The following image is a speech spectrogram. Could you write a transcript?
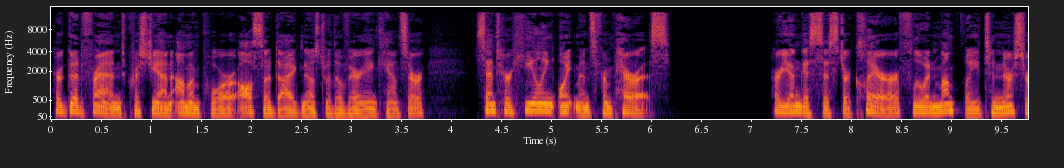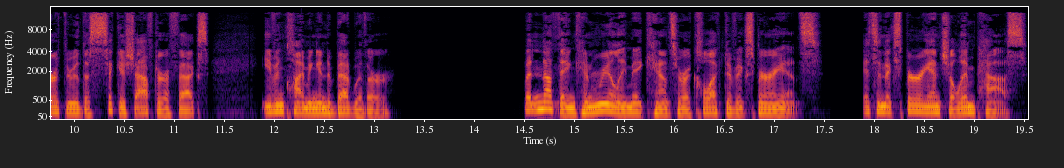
Her good friend, Christiane Amanpour, also diagnosed with ovarian cancer, sent her healing ointments from Paris. Her youngest sister, Claire, flew in monthly to nurse her through the sickish after effects even climbing into bed with her. But nothing can really make cancer a collective experience. It's an experiential impasse.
